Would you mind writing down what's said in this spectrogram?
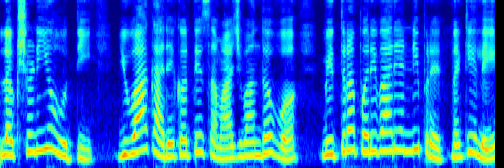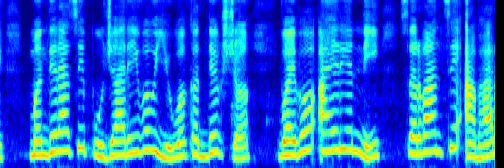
लक्षणीय होती. युवा कार्यकर्ते समाजबांधव व मित्र परिवार यांनी प्रयत्न केले. मंदिराचे पुजारी व युवक अध्यक्ष वैभव आहेर यांनी सर्वांचे आभार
